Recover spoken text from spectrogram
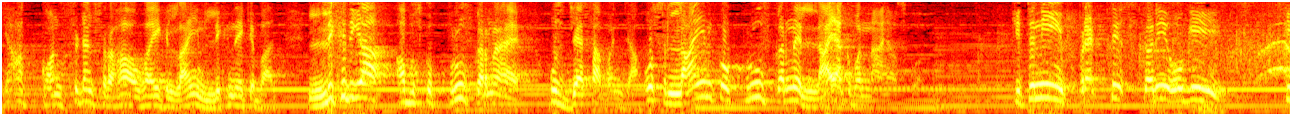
क्या कॉन्फिडेंस रहा होगा एक लाइन लिखने के बाद? लिख दिया, अब उसको प्रूफ करना है, उस जैसा बन जा। उस लाइन को प्रूफ करने लायक बनना है उसको। कितनी प्रैक्टिस करी होगी कि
